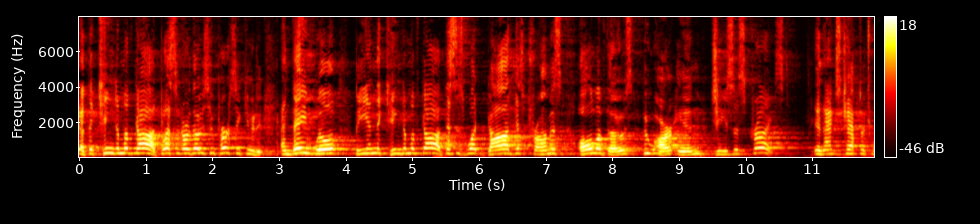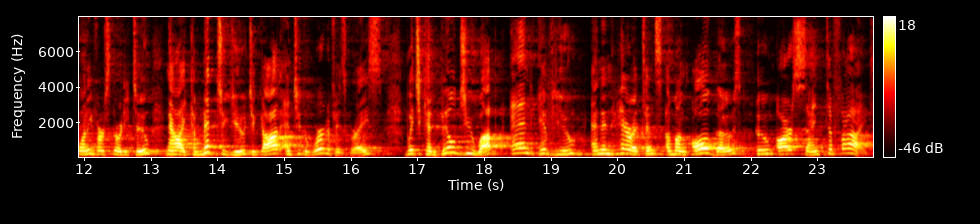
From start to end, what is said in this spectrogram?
at the kingdom of God. Blessed are those who persecuted, and they will be in the kingdom of God. This is what God has promised all of those who are in Jesus Christ. In Acts chapter 20, verse 32, now I commit to you, to God, and to the word of his grace, which can build you up and give you an inheritance among all those who are sanctified.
